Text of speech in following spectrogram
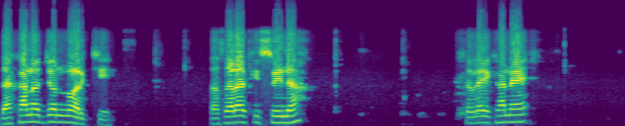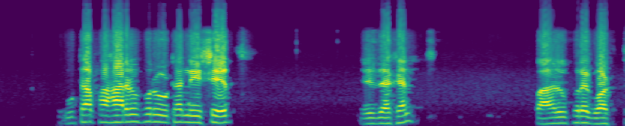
দেখানোর জন্য আর কি। তাছাড়া কিছুই না। আসলে এখানে উঠা পাহাড়ের উপরে উঠা নিষেধ। এই দেখেন, পাহাড়ের উপরে গর্ত।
